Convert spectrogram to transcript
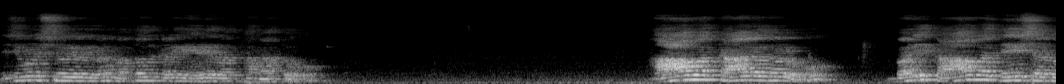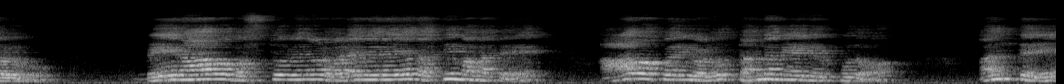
ನಿಜಗುಣ ಶಿವಯೋಗಿಗಳು ಮತ್ತೊಂದು ಕಡೆಗೆ ಹೇಳಿರುವಂತಹ ಮಾತು ಆವ ಕಾಲದಳು ಬಳಿಕಾವ ದೇಶಗಳು ಬೇರಾವ ವಸ್ತುವಿನ ಒಡವೆರೆಯದ ಅತಿ ಮಮತೆ ಆವ ಪರಿಗಳು ತನ್ನ ಮೇಲಿರುವುದೋ ಅಂತೆಯೇ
